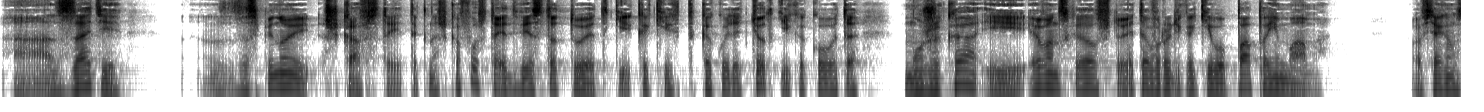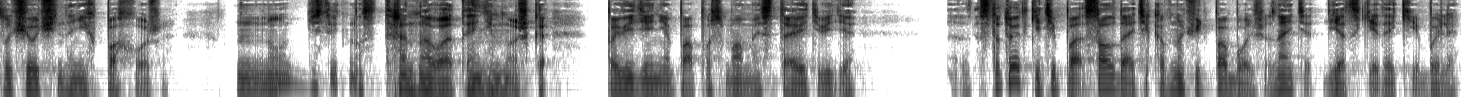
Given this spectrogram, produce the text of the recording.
а сзади за спиной шкаф стоит. Так на шкафу стоят две статуэтки каких-то, какой-то тетки, какого-то мужика, и Эван сказал, что это вроде как его папа и мама. Во всяком случае, очень на них похожи. Ну, действительно, странноватое немножко поведение папу с мамой ставить в виде э, статуэтки типа солдатиков, ну, чуть побольше. Знаете, детские такие были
